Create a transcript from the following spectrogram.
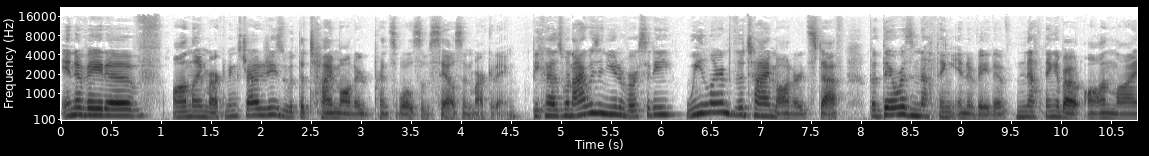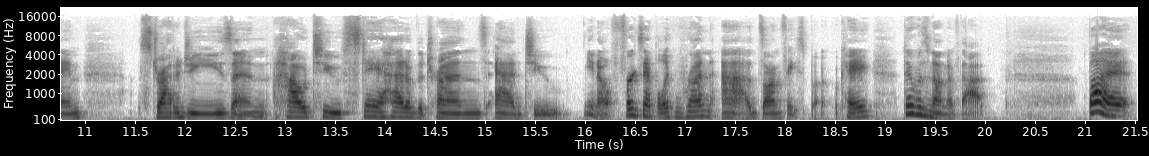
innovative online marketing strategies with the time honored principles of sales and marketing. Because when I was in university, we learned the time honored stuff, but there was nothing innovative, nothing about online strategies and how to stay ahead of the trends and to, you know, for example, like run ads on Facebook, okay? There was none of that. But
